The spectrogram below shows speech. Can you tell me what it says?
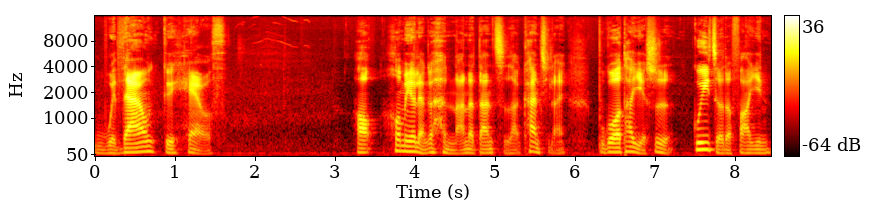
without good health。好，后面有两个很难的单词啊，看起来，不过它也是规则的发音，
